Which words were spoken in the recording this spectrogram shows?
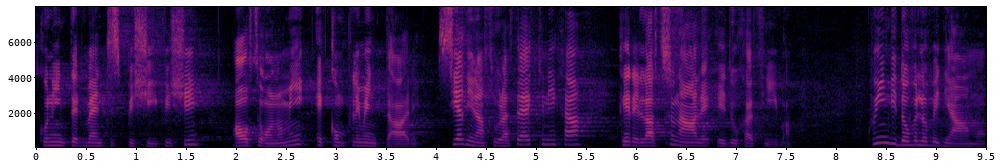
con interventi specifici, autonomi e complementari, sia di natura tecnica che relazionale ed educativa. Quindi dove lo vediamo?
